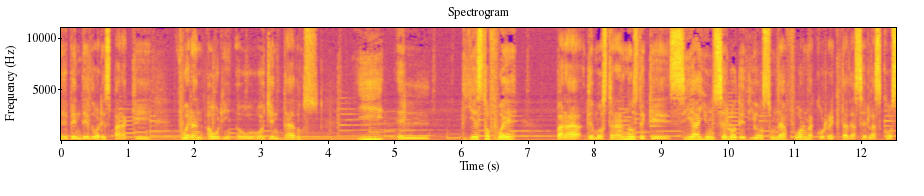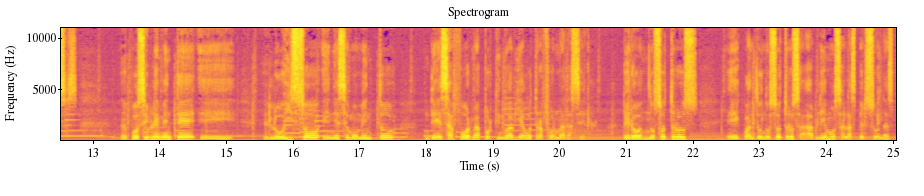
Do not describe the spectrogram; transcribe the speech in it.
eh, vendedores para que fueran ahuyentados y, y esto fue para demostrarnos de que sí hay un celo de Dios, una forma correcta de hacer las cosas. Eh, posiblemente eh, lo hizo en ese momento de esa forma porque no había otra forma de hacerlo. Pero nosotros, cuando nosotros hablemos a las personas,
